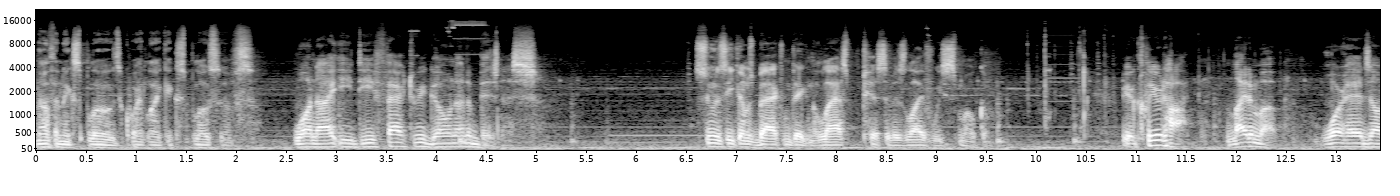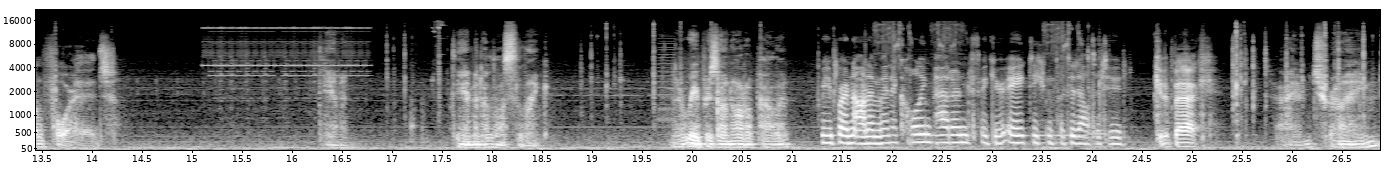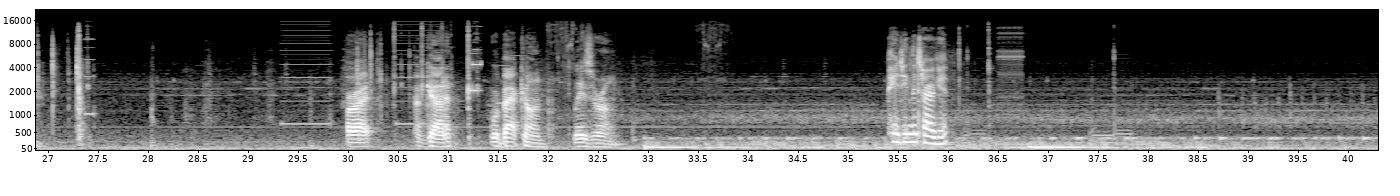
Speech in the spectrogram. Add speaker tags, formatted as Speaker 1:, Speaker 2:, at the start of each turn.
Speaker 1: Nothing explodes quite like explosives.
Speaker 2: One IED factory going out of business.
Speaker 1: As soon as he comes back from taking the last piss of his life, we smoke him.
Speaker 2: We are cleared hot. Light him up. Warheads on foreheads.
Speaker 3: Damn it. Damn it, I lost the link. The Reaper's on autopilot.
Speaker 4: Reaper and automatic holding pattern, figure eight, deconflicted altitude.
Speaker 2: Get it back.
Speaker 3: I am trying. All right, I've got it. We're back on. Laser on.
Speaker 4: Painting the target.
